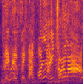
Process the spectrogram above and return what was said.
你哋成日讲兴趣嘛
